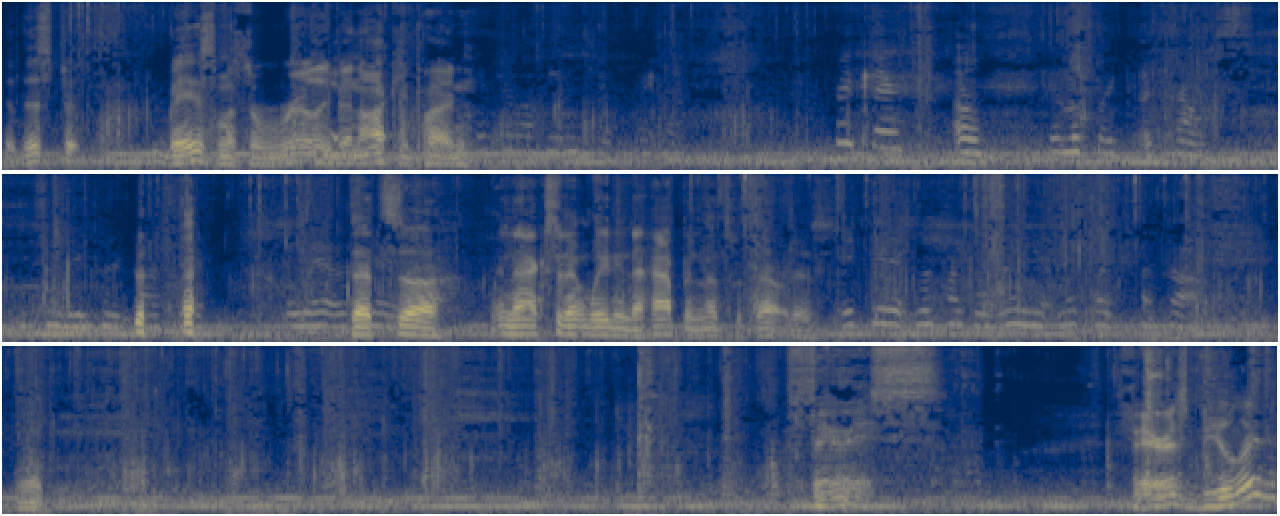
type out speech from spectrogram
that this base must have really been occupied. Look how long you can check Right there. Oh, it looks like a cross. Somebody put a cross there. The way I was That's uh, an accident waiting to happen. That's what that is. It didn't look like a ring. It looked like a cross. Yep. Ferris. Ferris Bueller?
